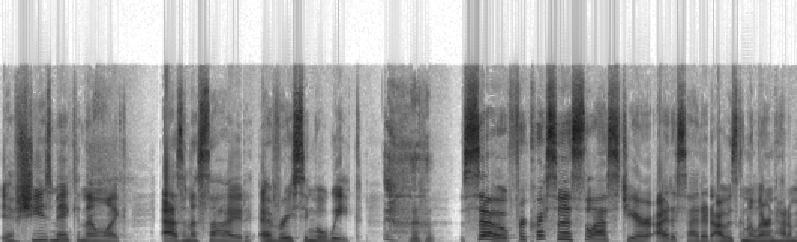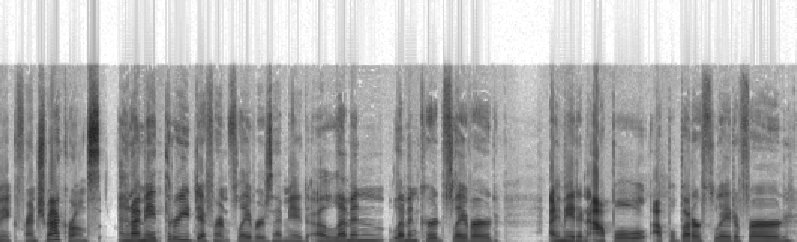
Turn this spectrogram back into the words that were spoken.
if she's making them like as an aside every single week? So for Christmas last year, I decided I was going to learn how to make French macarons, and I made three different flavors. I made a lemon lemon curd flavored, I made an apple apple butter flavored,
